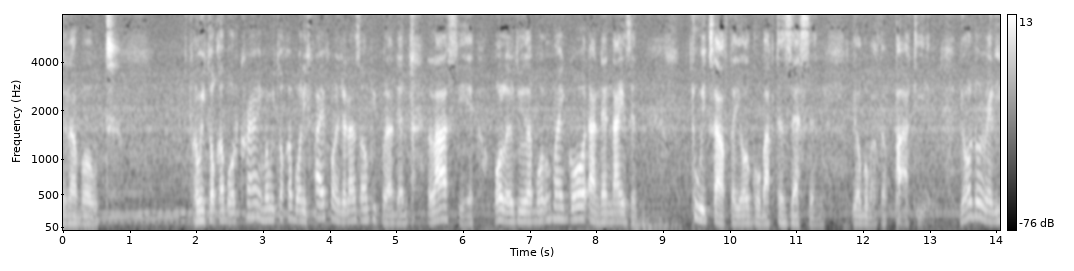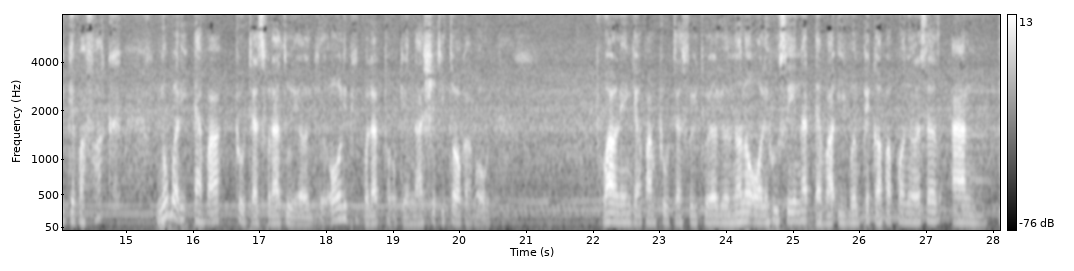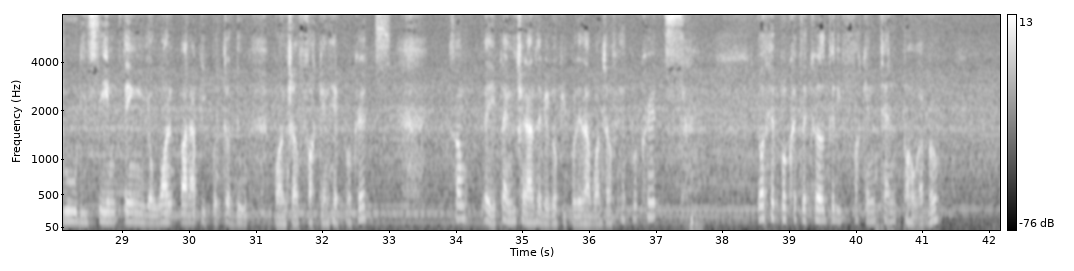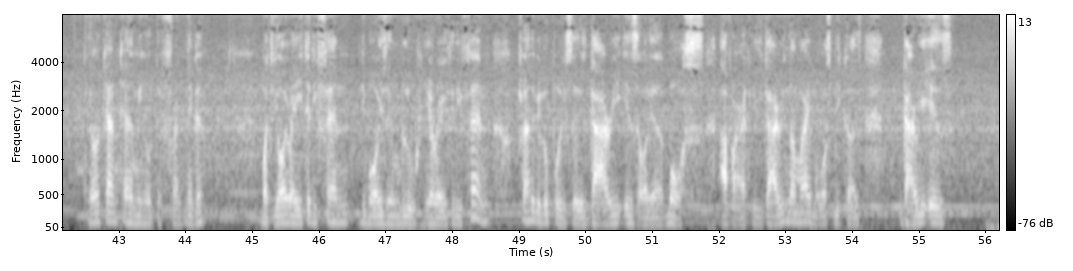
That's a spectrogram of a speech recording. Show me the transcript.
about? When we talk about crime, when we talk about the 500 and some people that dead last year, all of you about, oh my god, and then that is it. Two weeks after, you all go back to zessing, you all go back to partying. You all don't really give a fuck. Nobody ever protests for that two year old girl. All the people that talking that shit he talk about while get up and protest for two year girl, none of all the Hussein that ever even pick up upon yourselves and do the same thing you want other people to do. Bunch of fucking hypocrites. Some hey, plenty Trinidad and Tobago people is a bunch of hypocrites. You're hypocritical to the fucking 10 power, bro. You can't tell me no different, nigga. But you're ready to defend the boys in blue. You're ready to defend trying to be a good police service. Gary is all your boss apparently Gary's not my boss because Gary is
